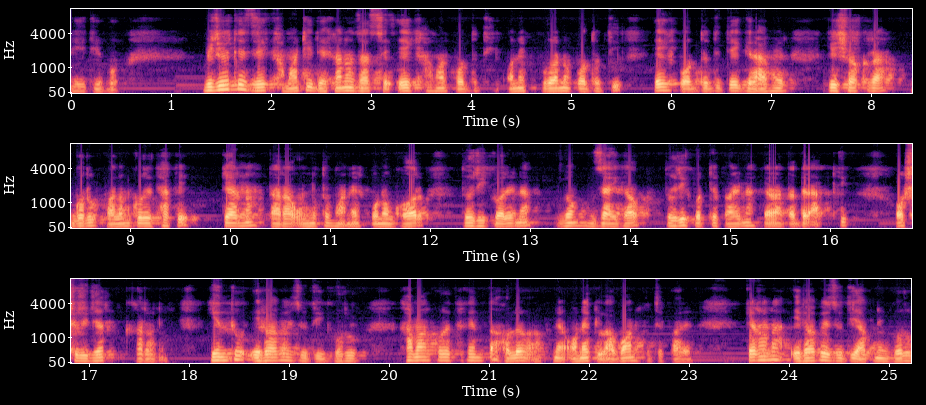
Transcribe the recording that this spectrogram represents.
দিয়ে দেব। ভিডিওতে যে খামারটি দেখানো যাচ্ছে, এই খামার পদ্ধতি, অনেক পুরানো পদ্ধতি। এই পদ্ধতিতে গ্রামের কৃষকরা গরু পালন করে থাকে। কেননা তারা উন্নত মানের কোনো ঘর তৈরি করে না। এবং জায়গাও তৈরি করতে পারে না কেননা তাদের আর্থিক অসুবিধার কারণে। কিন্তু এভাবে যদি গরু খামার করে থাকেন, তাহলেও আপনি অনেক লাভবান হতে পারেন। কেননা এভাবে যদি আপনি গরু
